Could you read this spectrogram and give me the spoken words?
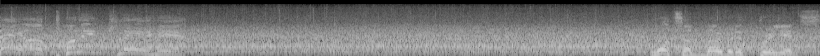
they are pulling clear here. What a moment of brilliance,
